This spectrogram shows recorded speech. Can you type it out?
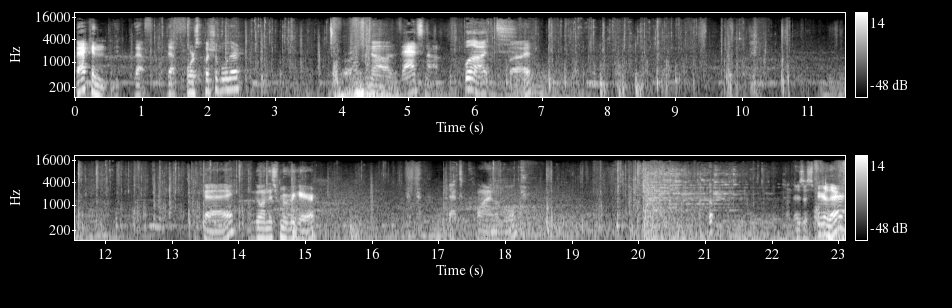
Back in that that force pushable there, No, that's not. But but okay, I'm going this from over here. That's climbable. Oh. There's a spear there.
